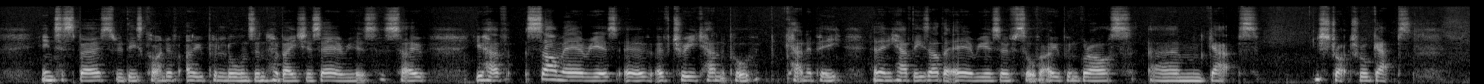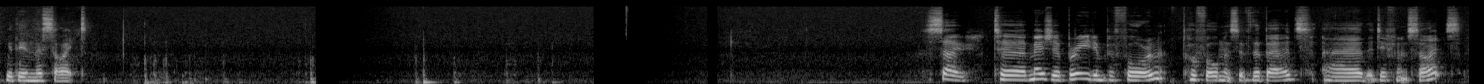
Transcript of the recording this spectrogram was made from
interspersed with these kind of open lawns and herbaceous areas. So you have some areas of, of tree canopy, canopy, and then you have these other areas of sort of open grass um, gaps, structural gaps within the site. So, to measure breeding perform performance of the birds at the different sites,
